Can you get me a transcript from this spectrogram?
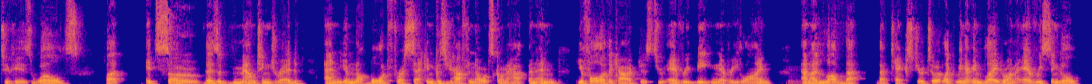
to his worlds, but it's so there's a mounting dread, and you're not bored for a second because you have to know what's going to happen, and you follow the characters through every beat and every line, mm. and I love that that texture to it. Like we know in Blade Runner, every single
